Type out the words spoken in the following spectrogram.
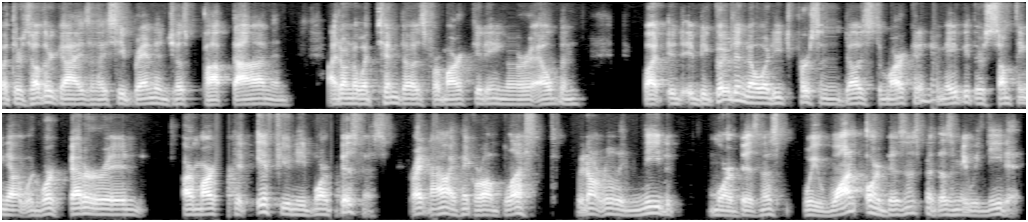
but there's other guys. I see Brandon just popped on, and I don't know what Tim does for marketing or Elvin but it, would be good to know what each person does to marketing and maybe there's something that would work better in our market if you need more business. Right now i think we're all blessed. We don't really need more business. We want more business but it doesn't mean we need it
